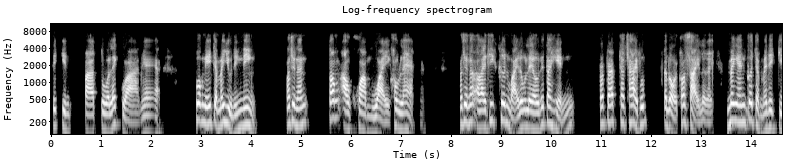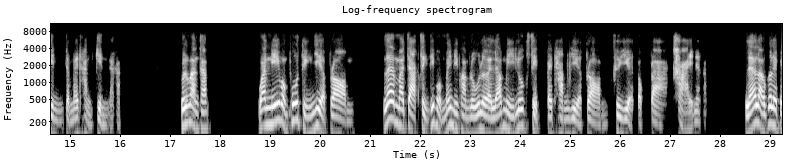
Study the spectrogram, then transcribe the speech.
ที่กินปลาตัวเล็กกว่าเนี่ย พวกนี้จะไม่อยู่นิ่งๆ เพราะฉะนั้นต้องเอาความไวเข้าแรกนะเพราะฉะนั้นอะไรที่เคลื่อนไหวเร็วๆนี่ถ้าเห็นแป๊บๆถ้าใช่ปุ๊บกระโดดเข้าใส่เลย ไม่งั้นก็จะไม่ได้กินจะไม่ทันกินนะครับคุณผู้ฟังครับ วันนี้ผมพูดถึงเหยื่อปลอม เริ่มมาจากสิ่งที่ผมไม่มีความรู้เลย แล้วมีลูกศิษย์ไปทำเหยื่อปลอม คือเหยื่อตกปลาขายนะครับ แล้วเราก็เลยไป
